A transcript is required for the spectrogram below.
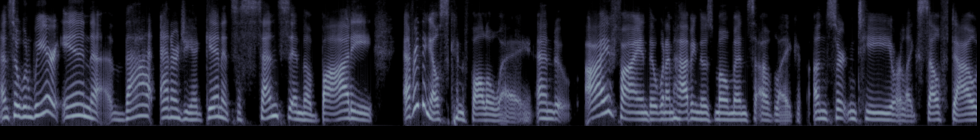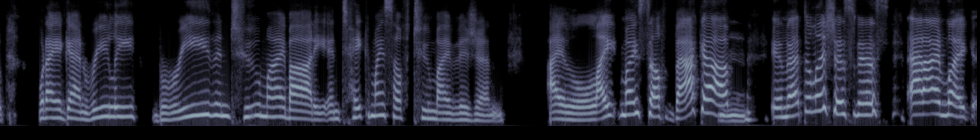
And so when we are in that energy, again, it's a sense in the body, everything else can fall away. And I find that when I'm having those moments of like uncertainty or like self doubt, when I again really breathe into my body and take myself to my vision, I light myself back up mm. in that deliciousness. And I'm like,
